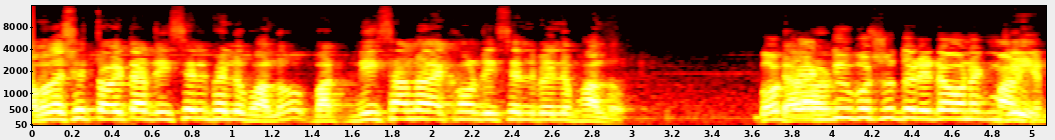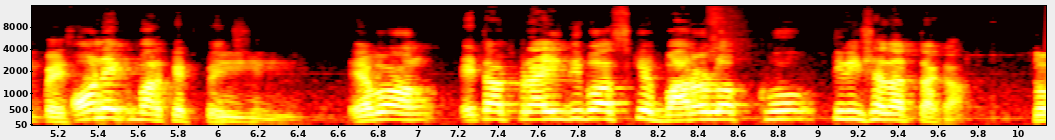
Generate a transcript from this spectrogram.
আমাদের সেই টয়টার রিসেল ভ্যালু ভালো বাট নিশানও এখন রিসেল ভ্যালু ভালো। গত এক দুই বছর ধরে এটা অনেক মার্কেট জি, অনেক মার্কেট পেয়েছে। এবং এটা প্রাইস দিব আজকে বারো লক্ষ তিরিশ হাজার টাকা। তো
